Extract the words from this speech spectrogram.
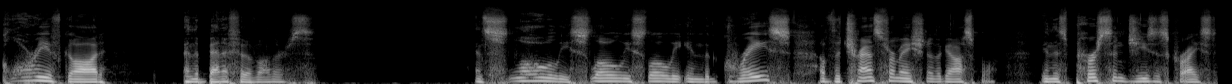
glory of God and the benefit of others. And slowly, slowly, slowly, in the grace of the transformation of the gospel, in this person, Jesus Christ,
